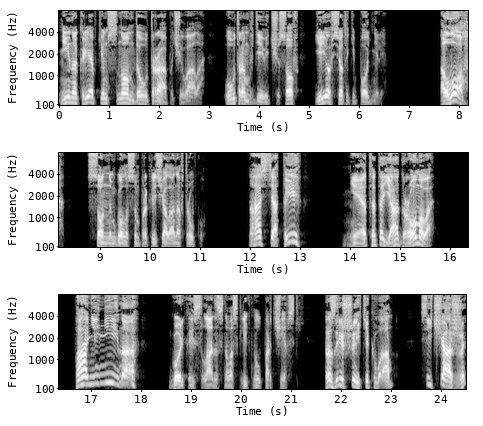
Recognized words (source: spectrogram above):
Нина крепким сном до утра почевала. Утром в девять часов ее все-таки подняли. «Алло!» — сонным голосом прокричала она в трубку. «Настя, ты?» «Нет, это я, Громова». «Пани Нина!» — горько и сладостно воскликнул Парчевский. «Разрешите к вам! Сейчас же,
